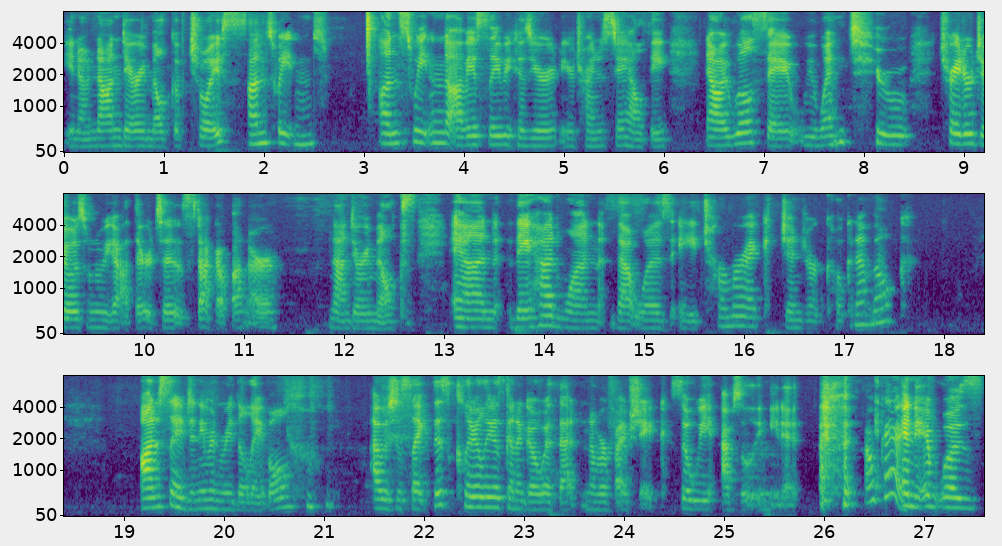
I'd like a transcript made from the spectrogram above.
you know, non dairy milk of choice Unsweetened. unsweetened obviously because you're you're trying to stay healthy now i will say we went to trader joe's when we got there to stock up on our non-dairy milks and they had one that was a turmeric ginger coconut milk honestly i didn't even read the label i was just like this clearly is going to go with that number five shake so we absolutely need it Okay. and it was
